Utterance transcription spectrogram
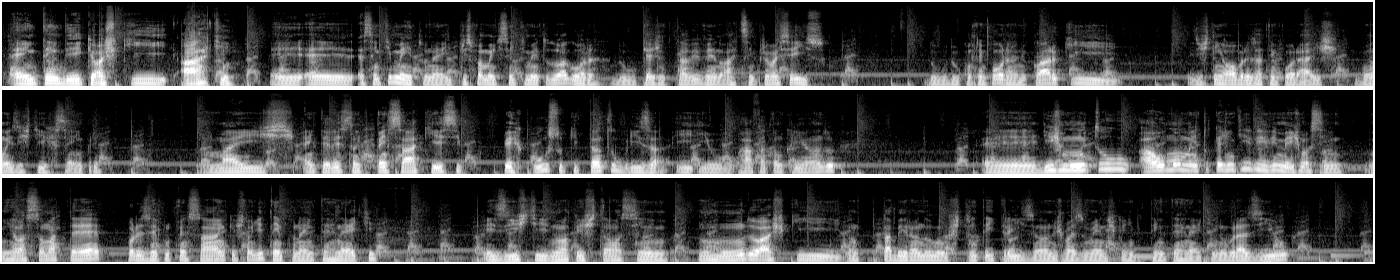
É entender que eu acho que arte é, é, é sentimento, né? E principalmente sentimento do agora, do que a gente está vivendo. A arte sempre vai ser isso. do, do contemporâneo. Claro que existem obras atemporais, vão existir sempre, mas é interessante pensar que esse percurso que tanto o Brisa e, e o Rafa estão criando é, diz muito ao momento que a gente vive mesmo assim, em relação até, por exemplo, pensar em questão de tempo, né? A internet existe numa questão assim, no mundo eu acho que não tá beirando os 33 anos mais ou menos que a gente tem internet. E no Brasil,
